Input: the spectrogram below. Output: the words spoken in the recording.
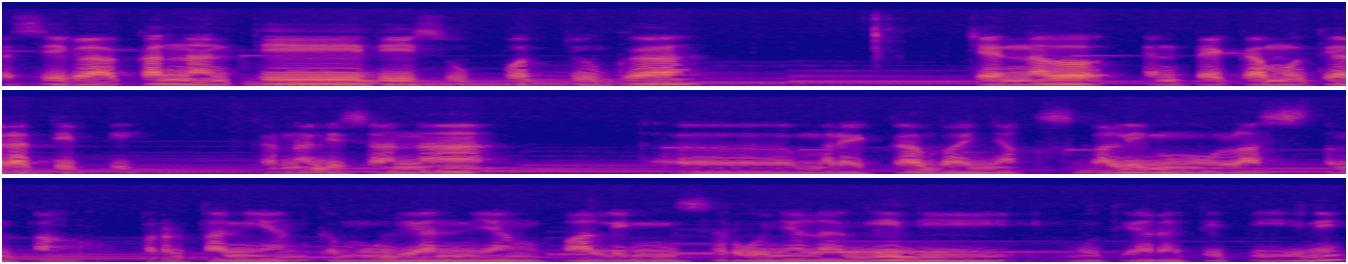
silakan nanti disupport juga channel NPK Mutiara TV karena di sana eh, mereka banyak sekali mengulas tentang pertanian. Kemudian yang paling serunya lagi di Mutiara TV ini,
